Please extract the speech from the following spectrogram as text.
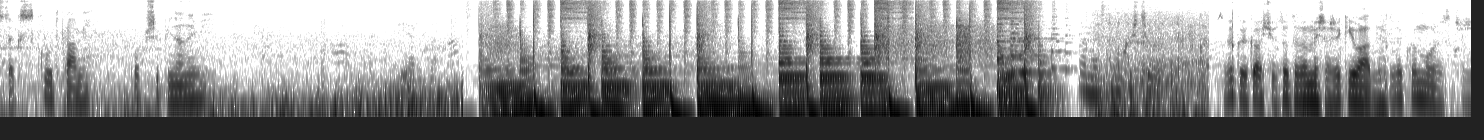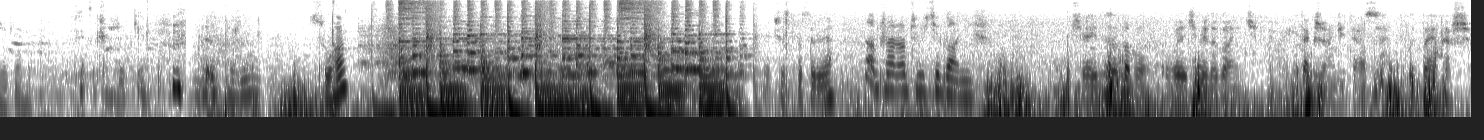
Mostek z kłódkami poprzypinanymi. Twierdza. Tam jest ten kościół Zwykły kościół, co ty wymyślasz? Jaki ładny. Zwykły mur z krzyżykiem. z krzyżykiem. Słucham? Jak się spaceruje? Dobrze, ale oczywiście gonisz. Dzisiaj idę za tobą, próbuję ciebie dogonić. I tak rządzi teraz twój pękarz.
